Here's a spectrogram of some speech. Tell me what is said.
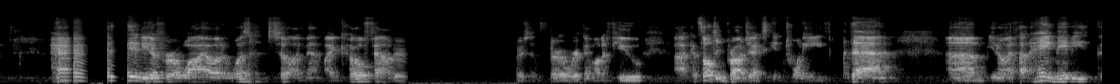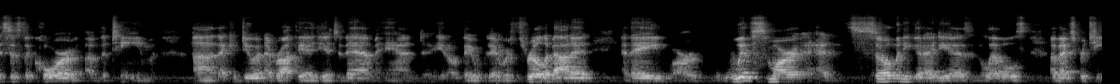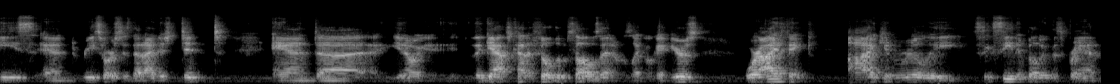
I had the idea for a while, and it wasn't until I met my co-founders and started working on a few uh, consulting projects in 20 that um, you know I thought, hey, maybe this is the core of, of the team uh, that could do it. And I brought the idea to them, and you know they they were thrilled about it, and they are whip smart and had so many good ideas and levels of expertise and resources that I just didn't. And uh, you know the gaps kind of filled themselves in. It was like, okay, here's where I think I can really succeed in building this brand,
